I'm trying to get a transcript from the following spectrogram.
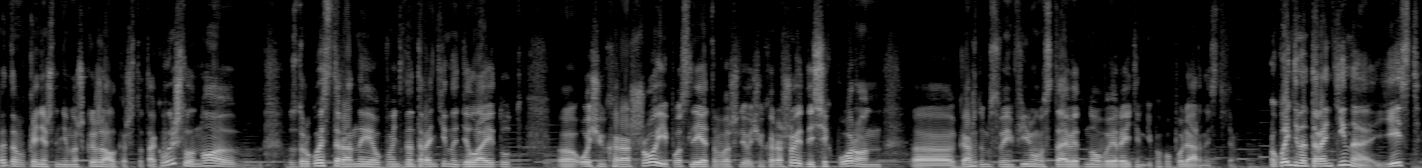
это, конечно, немножко жалко, что так вышло, но, с другой стороны, у Квентина Тарантино дела идут э, очень хорошо, и после этого шли очень хорошо, и до сих пор он э, каждым своим фильмом ставит новые рейтинги по популярности. У Квентина Тарантино есть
